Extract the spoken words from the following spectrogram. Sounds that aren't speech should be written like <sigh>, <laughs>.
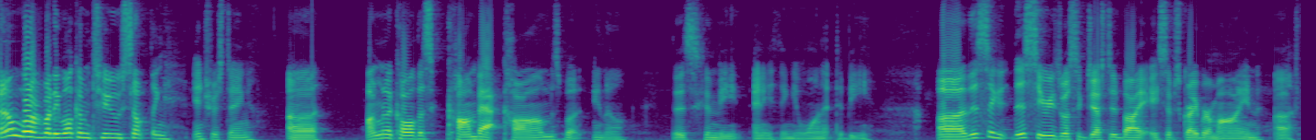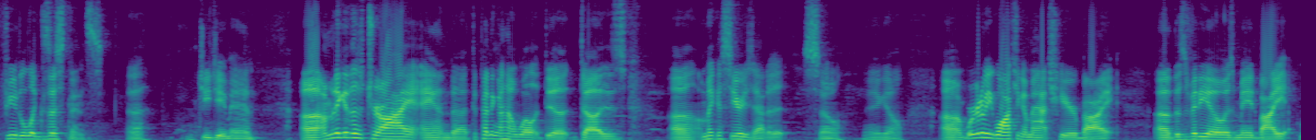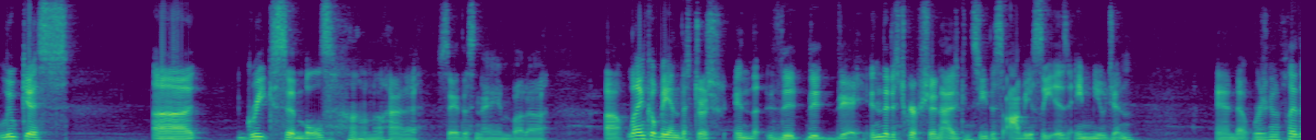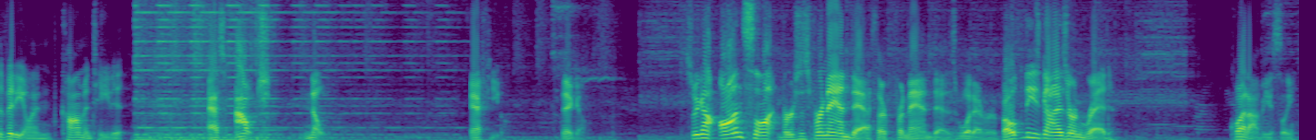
Hello everybody, welcome to something interesting. Uh, I'm gonna call this Combat Comms, but, you know, this can be anything you want it to be. Uh, this this series was suggested by a subscriber of mine, uh, Feudal Existence. Uh, GG man. Uh, I'm gonna give this a try, and uh, depending on how well it does, uh, I'll make a series out of it. So, there you go. Uh, we're gonna be watching a match here by, uh, this video is made by Lucas, uh, Greek symbols. <laughs> I don't know how to say this name, but uh, uh link will be in the in the, the, the, in the description. As you can see, this obviously is a Mugen, and uh, we're just gonna play the video and commentate it. As ouch, no, f you. There you go. So we got Onslaught versus Fernandez or Fernandez, whatever. Both of these guys are in red, quite obviously.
